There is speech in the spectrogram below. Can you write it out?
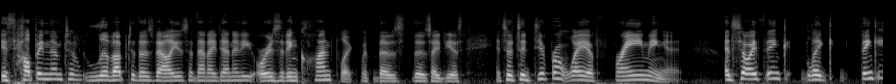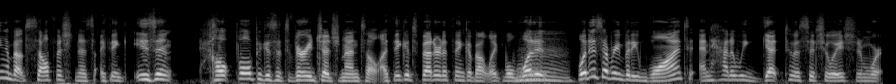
is helping them to live up to those values and that identity, or is it in conflict with those those ideas? And so it's a different way of framing it. And so I think like thinking about selfishness, I think isn't helpful because it's very judgmental. I think it's better to think about like, well, what, mm. is, what does everybody want, and how do we get to a situation where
